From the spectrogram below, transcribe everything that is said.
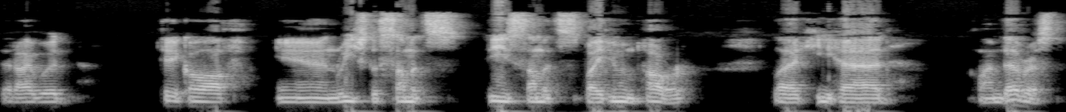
that I would take off and reach the summits, these summits by human power like he had climbed Everest.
